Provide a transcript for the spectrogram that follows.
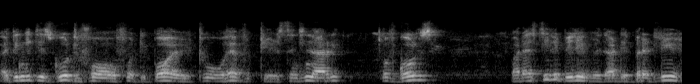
I think it is good for, for the boy to have the centenary of goals, but I still believe that Bradley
